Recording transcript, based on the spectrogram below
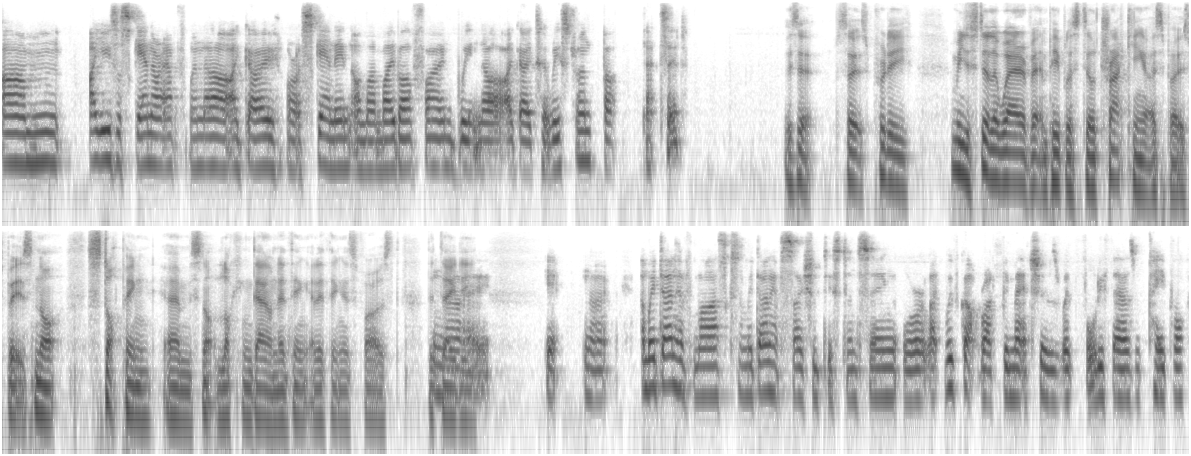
um, I use a scanner app when uh, I go, or I scan in on my mobile phone when uh, I go to a restaurant. But that's it. Is it? So it's pretty. I mean, you're still aware of it, and people are still tracking it, I suppose. But it's not stopping. Um, it's not locking down anything. Anything as far as the daily. No, yeah, no. And we don't have masks and we don't have social distancing or like we've got rugby matches with 40,000 people.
